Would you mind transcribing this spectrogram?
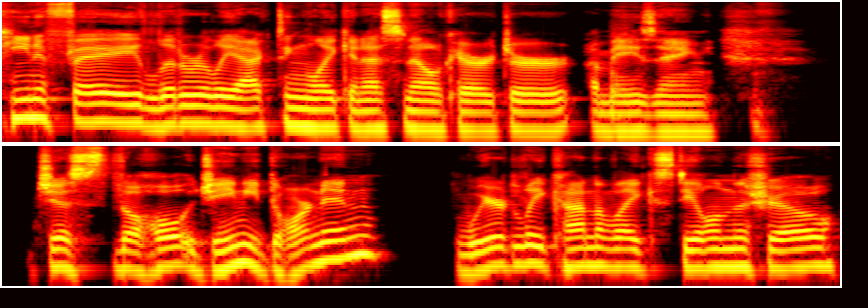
Tina Fey literally acting like an SNL character, amazing. Just the whole Jamie Dornan weirdly kind of like stealing the show.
